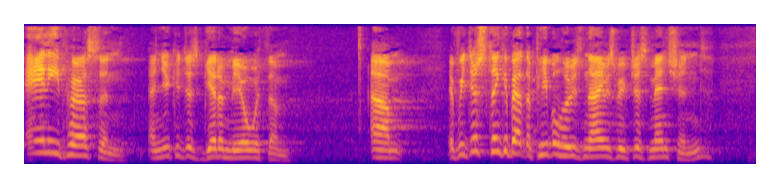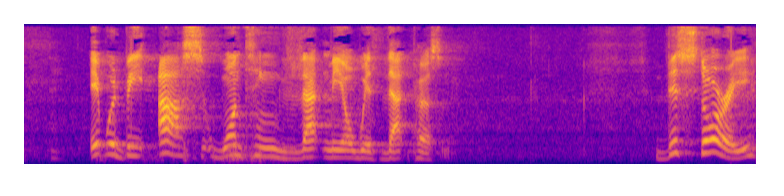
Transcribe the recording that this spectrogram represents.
any person and you could just get a meal with them, um, if we just think about the people whose names we've just mentioned, it would be us wanting that meal with that person. This story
